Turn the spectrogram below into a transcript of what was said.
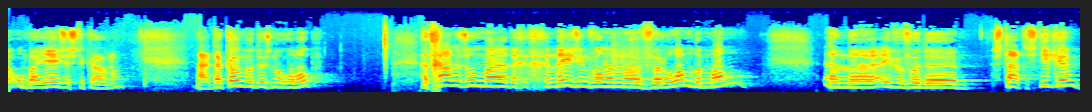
om bij Jezus te komen. Nou, daar komen we dus nogal op. Het gaat dus om de genezing van een verlamde man. En even voor de statistieken.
